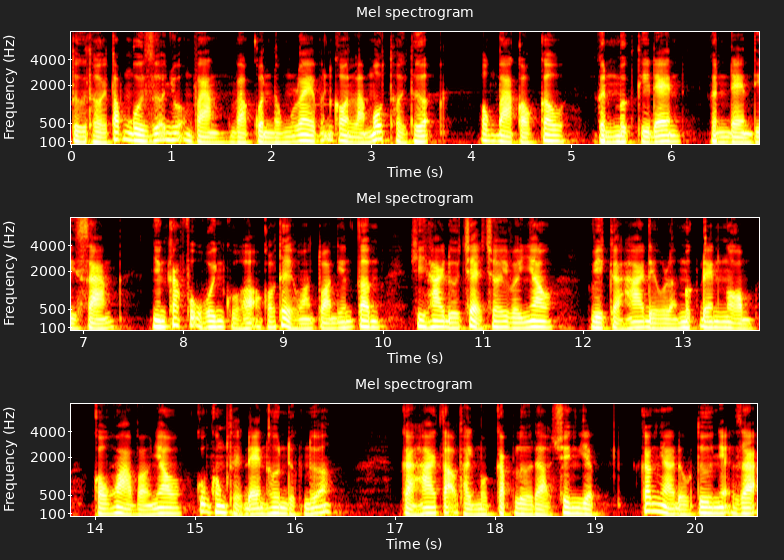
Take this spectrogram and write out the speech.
từ thời tóc ngôi giữa nhuộm vàng và quần ống loe vẫn còn là mốt thời thượng. Ông bà có câu, gần mực thì đen, gần đèn thì sáng, nhưng các phụ huynh của họ có thể hoàn toàn yên tâm khi hai đứa trẻ chơi với nhau vì cả hai đều là mực đen ngòm, có hòa vào nhau cũng không thể đen hơn được nữa. Cả hai tạo thành một cặp lừa đảo chuyên nghiệp, các nhà đầu tư nhẹ dạ,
